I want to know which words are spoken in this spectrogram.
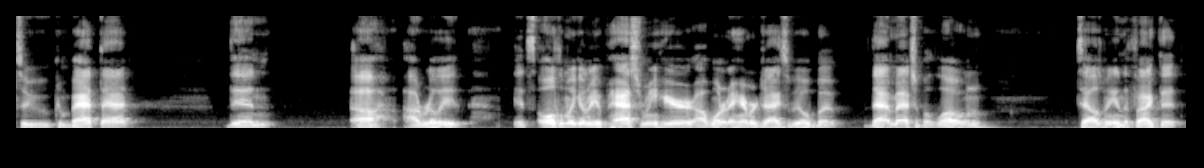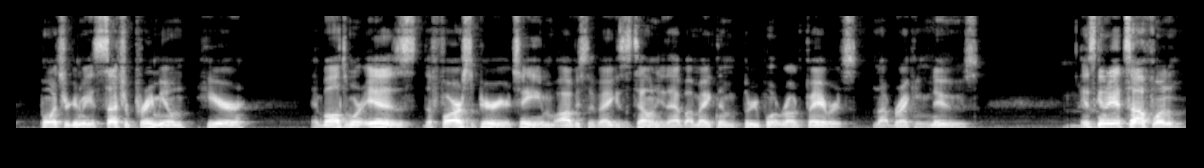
to combat that, then uh, I really it's ultimately going to be a pass for me here. I wanted to hammer Jacksonville, but that matchup alone tells me, and the fact that points are going to be such a premium here, and Baltimore is the far superior team. Obviously, Vegas is telling you that by making them three point road favorites. Not breaking news. It's going to be a tough one.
